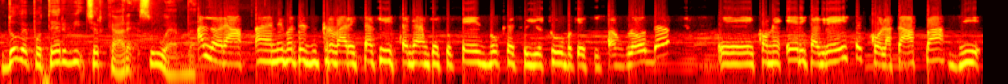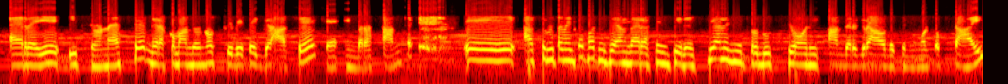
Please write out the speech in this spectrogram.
dove potervi cercare cercare sul web? Allora, eh, mi potete trovare sia su Instagram che su Facebook, che su YouTube, che su SoundCloud. come Erika Grace con la K G R E Y mi raccomando non scrivete grazie che è imbarazzante e assolutamente potete andare a sentire sia le mie produzioni underground quindi molto psy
